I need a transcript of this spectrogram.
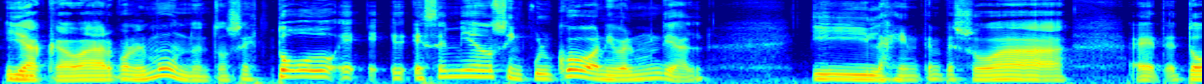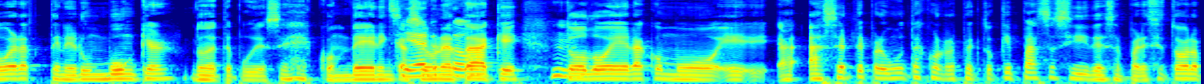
y acabar con el mundo. Entonces todo e- e- ese miedo se inculcó a nivel mundial y la gente empezó a... eh, todo era tener un búnker donde te pudieses esconder en caso de un ataque. Todo era como eh, hacerte preguntas con respecto a qué pasa si desaparece toda la,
